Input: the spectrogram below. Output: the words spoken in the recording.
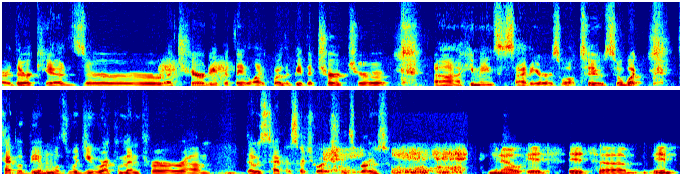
or their kids or a charity that they like whether it be the church or uh, humane society or as well too so what type of mm-hmm. vehicles mm-hmm. would you recommend for um, those type of situations bruce you know, it's it's uh it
